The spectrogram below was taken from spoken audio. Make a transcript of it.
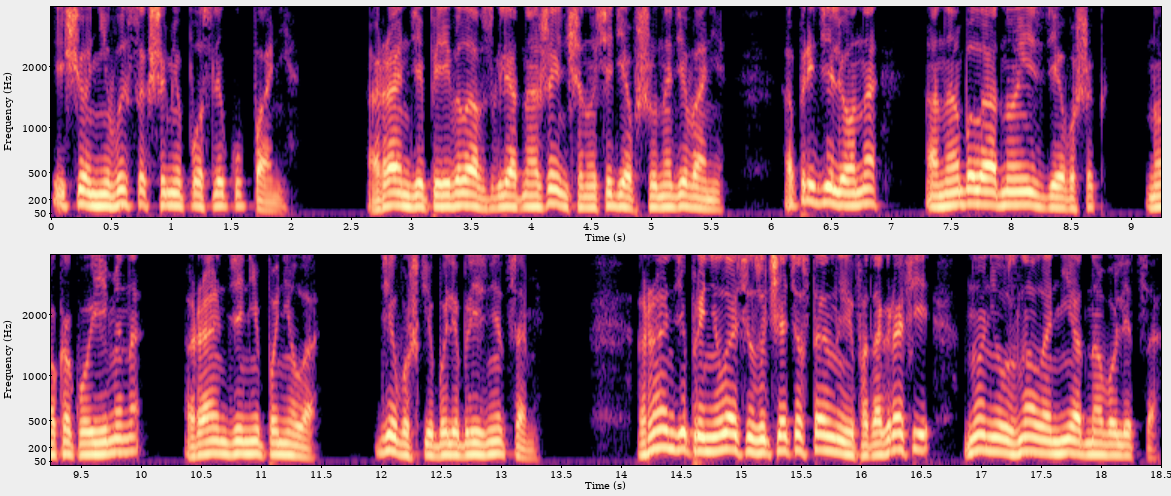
еще не высохшими после купания. Ранди перевела взгляд на женщину, сидевшую на диване — Определенно, она была одной из девушек. Но какой именно, Ранди не поняла. Девушки были близнецами. Ранди принялась изучать остальные фотографии, но не узнала ни одного лица.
